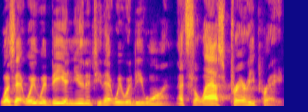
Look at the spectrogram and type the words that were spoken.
was that we would be in unity, that we would be one. That's the last prayer he prayed.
